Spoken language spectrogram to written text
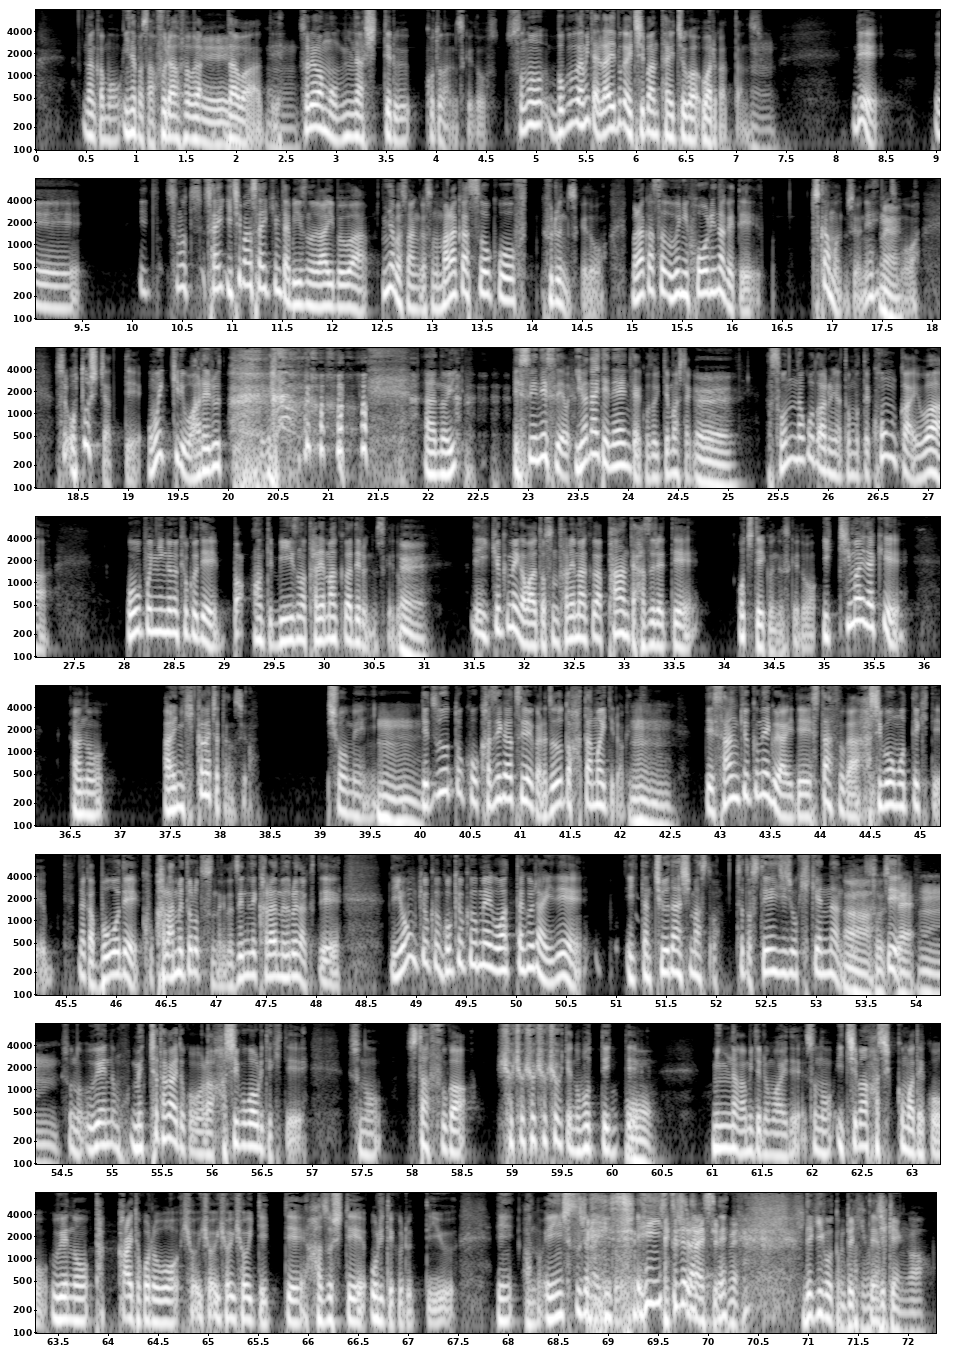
なんかもう稲葉さんフラフラだわって、えーうんそれはもうみんな知ってることなんですけど、その僕が見たライブが一番体調が悪かったんですよ。で、えーいその最一番最近見たビーズのライブは、稲葉さんがそのマラカスをこうふ振るんですけど、マラカスを上に放り投げて掴むんですよね、いつもは。それ落としちゃって、思いっきり割れるって言って。あの、い SNS では言わないでね、みたいなこと言ってましたけど、えそんなことあるんやと思って、今回は、オープニングの曲で、バーンってビーズの垂れ幕が出るんですけど、えで、1曲目が終わるとその垂れ幕がパーンって外れて、落ちていくんですけど、1枚だけ、あの、あれに引っかかっちゃったんですよ。照明に。うんうん。で、ずっとこう風が強いからずっと旗巻いてるわけです。うん。で、3曲目ぐらいでスタッフがはしごを持ってきて、なんか棒でこう絡め取ろうとするんだけど、全然絡め取れなくて、で、4曲、5曲目終わったぐらいで、一旦中断しますと。ちょっとステージ上危険なんでああ、そうですね。うん。その上のめっちゃ高いところからはしごが降りてきて、そのスタッフがひょひょひょひょひょって登っていって、みんなが見てる前で、その一番端っこまでこう上の高いところをひょいひょいひょいひょいって言って外して降りてくるっていう、え、あの演出じゃないけど、演出じゃないですね。ね。出来事もあできって。事件が。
